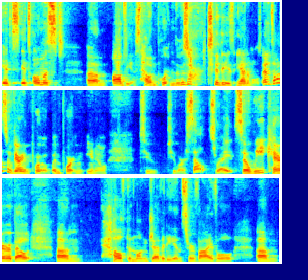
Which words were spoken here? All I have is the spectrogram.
It's it's almost um, obvious how important those are to these yeah. animals. And it's also very important important you know to to ourselves right? So we care about um, health and longevity and survival um,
